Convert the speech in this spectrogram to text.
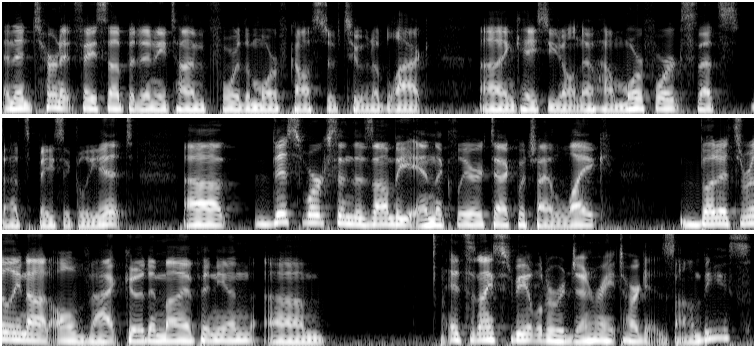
and then turn it face up at any time for the morph cost of 2 and a black. Uh, in case you don't know how morph works, that's that's basically it. Uh, this works in the zombie and the cleric deck, which I like, but it's really not all that good in my opinion. Um, it's nice to be able to regenerate target zombies.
